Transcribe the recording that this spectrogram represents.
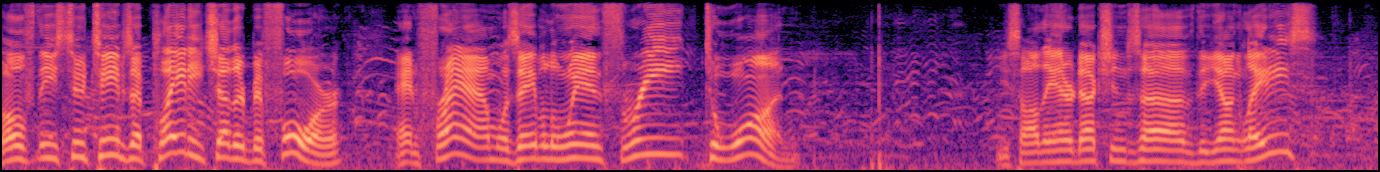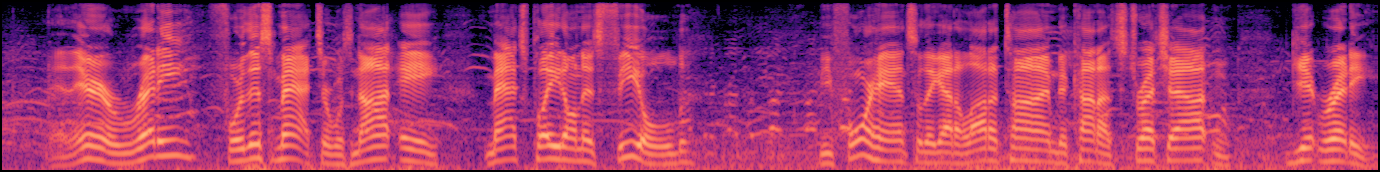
Both these two teams have played each other before, and Fram was able to win three to one. You saw the introductions of the young ladies, and they're ready for this match. There was not a match played on this field beforehand, so they got a lot of time to kind of stretch out and get ready.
